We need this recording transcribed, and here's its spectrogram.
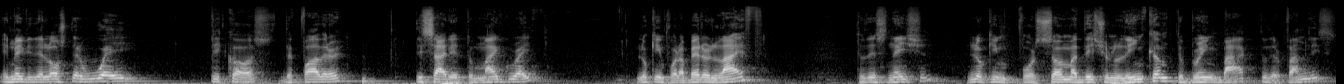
And maybe they lost their way because the father decided to migrate, looking for a better life to this nation, looking for some additional income to bring back to their families.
